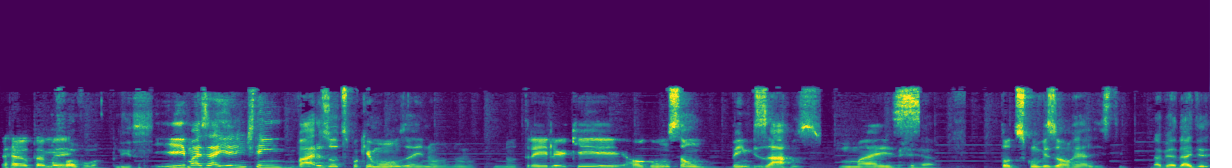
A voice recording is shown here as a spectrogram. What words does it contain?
É, eu por também. favor, please. E, mas aí a gente tem vários outros pokémons aí no, no, no trailer que alguns são bem bizarros, mas É. todos com visual realista. Na verdade,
